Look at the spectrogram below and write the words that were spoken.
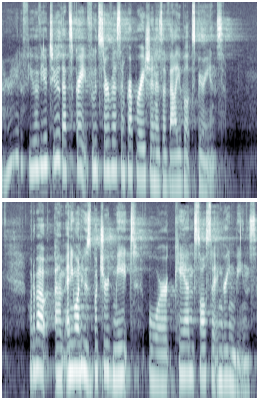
All right, a few of you too. That's great. Food service and preparation is a valuable experience. What about um, anyone who's butchered meat or canned salsa and green beans?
